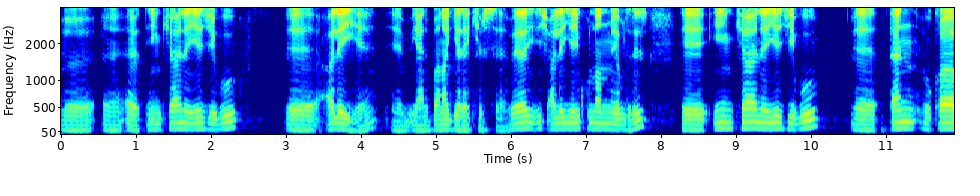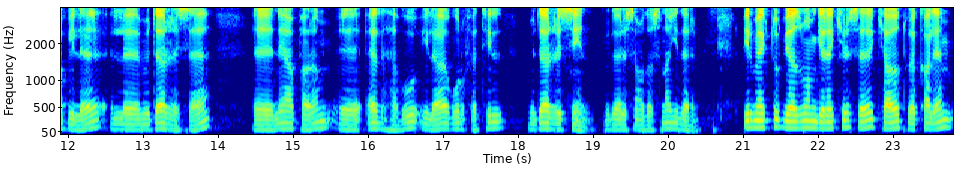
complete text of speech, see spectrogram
e, e, evet inkâne yecibu e, aleyye e, yani bana gerekirse veya hiç aleyyeyi kullanmayabiliriz. E, inkâne yecibu e, en ukabile müderrise e, ne yaparım? E, ezhebu ila gurfetil müderrisin. Müderrisin odasına giderim. Bir mektup yazmam gerekirse kağıt ve kalem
